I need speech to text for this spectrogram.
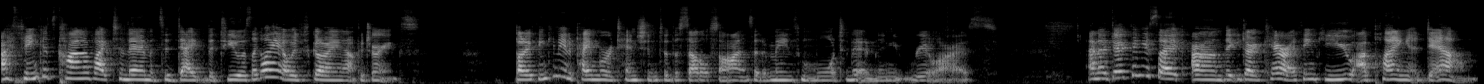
I think it's kind of like to them it's a date, but to you it's like, oh yeah, we're just going out for drinks. But I think you need to pay more attention to the subtle signs that it means more to them than you realize. And I don't think it's like um, that you don't care. I think you are playing it down.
